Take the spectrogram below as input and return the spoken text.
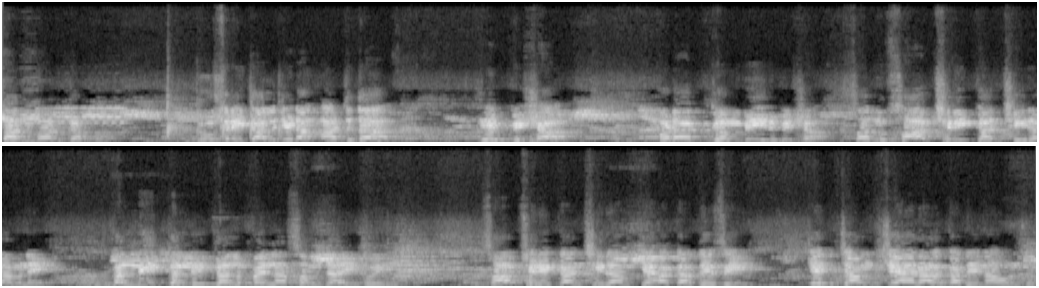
ਧੰਨਵਾਦ ਕਰਦਾ। ਦੂਸਰੀ ਗੱਲ ਜਿਹੜਾ ਅੱਜ ਦਾ ਇਹ ਵਿਸ਼ਾ, ਬੜਾ ਗੰਭੀਰ ਵਿਸ਼ਾ, ਸਾਨੂੰ ਸਾਹਿਬ ਸ਼੍ਰੀ ਕਾਂਛੀ ਰਾਮ ਨੇ ਕੱਲੀ ਕੱਲੀ ਗੱਲ ਪਹਿਲਾਂ ਸਮਝਾਈ ਹੋਈ। ਸਾਹਿਬ ਸ਼੍ਰੀ ਕਾਂਚੀ ਰਾਮ ਕਿਹਾ ਕਰਦੇ ਸੀ ਕਿ ਚਮਚਿਆਂ ਨਾਲ ਕਦੇ ਨਾ ਉਲਝੋ।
